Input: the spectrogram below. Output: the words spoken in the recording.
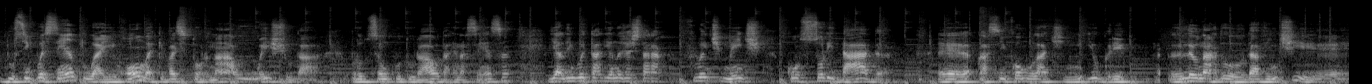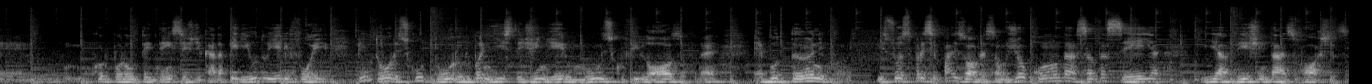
Do 500, aí Roma é que vai se tornar o eixo da produção cultural da Renascença, e a língua italiana já estará fluentemente consolidada, é, assim como o latim e o grego. Leonardo da Vinci é, incorporou tendências de cada período e ele foi pintor, escultor, urbanista, engenheiro, músico, filósofo, né? é botânico. E suas principais obras são Gioconda, a Santa Ceia e a Virgem das Rochas.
